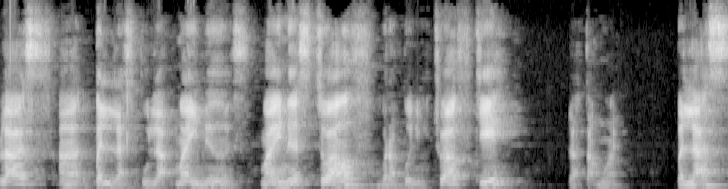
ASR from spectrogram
plus uh, plus pula. Minus. Minus 12 berapa ni? 12k dah tak muat. Plus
